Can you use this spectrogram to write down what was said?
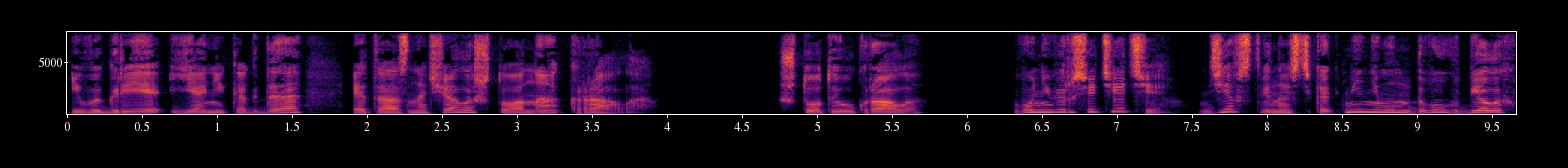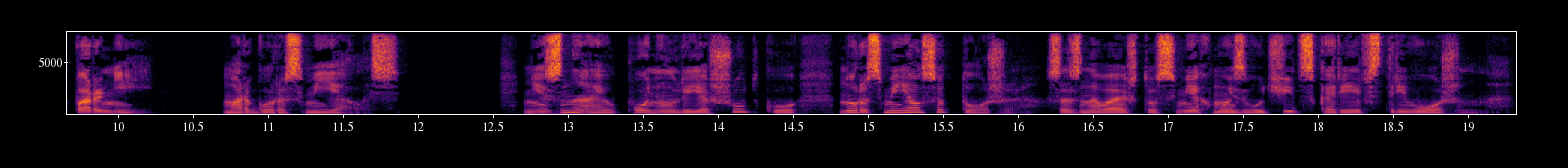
и в игре «Я никогда» это означало, что она крала. «Что ты украла?» В университете девственность как минимум двух белых парней. Марго рассмеялась. Не знаю, понял ли я шутку, но рассмеялся тоже, сознавая, что смех мой звучит скорее встревоженно.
